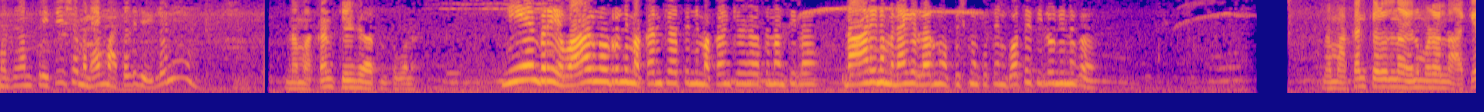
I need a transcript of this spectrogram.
ಏನಾತ ಮದ್ ನಮ್ ಪ್ರೀತಿ ವಿಷಯ ಮನ್ಯಾಗ ಮಾತಾಡಿದ್ವಿ. ಇಲ್ಲೋ ನೀ? ನಮ್ಮ ಅಕ್ಕನ್ ಕೇಳಿ ಹೇಳತ್ತಂತ ತಗೋಣ. ನೀ ಏನ್ ಬರೀ ಯಾವಾಗ ನೋಡ್ರಿ ನಿಮ್ಮ ಅಕ್ಕನ್ ಕೇಳ್ತೀನಿ ನಿಮ್ಮ ಅಕ್ಕನ್ ಕೇಳಿ ಹೇಳ್ತಾನ ಅಂತಿಲ್ಲ. ನಾಳೆ ನಮ್ಮ ಮನ್ಯಾಗ ಎಲ್ಲಾರನು ಒಪ್ಪಿಸ್ಕೊಂಡ್ ಕೂತೇನೆ. ಗೊತ್ತೈತಿಲ್ಲೋ ನಿನಗ? ನಮ್ಮ ಅಕ್ಕನ ಕೇಳೋದು ನಾ ಏನು ಮಾಡಲ್ಲ. ಆಕೆ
